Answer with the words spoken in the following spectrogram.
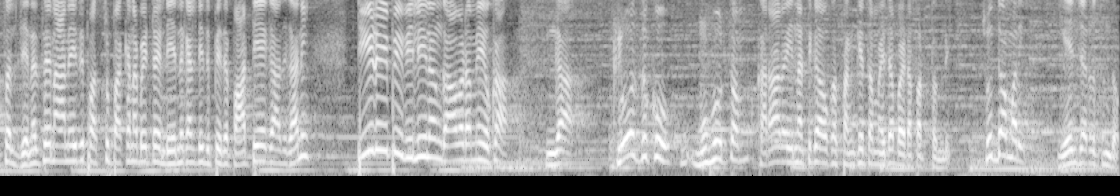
అసలు జనసేన అనేది ఫస్ట్ పక్కన పెట్టండి. ఎందుకంటే ఇది పెద్ద పార్టీయే కాదు కానీ టీడీపీ విలీనం కావడమే ఒక ఇంకా క్లోజ్కు ముహూర్తం ఖరారైనట్టుగా ఒక సంకేతం అయితే బయటపడుతుంది. చూద్దాం మరి ఏం జరుగుతుందో.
